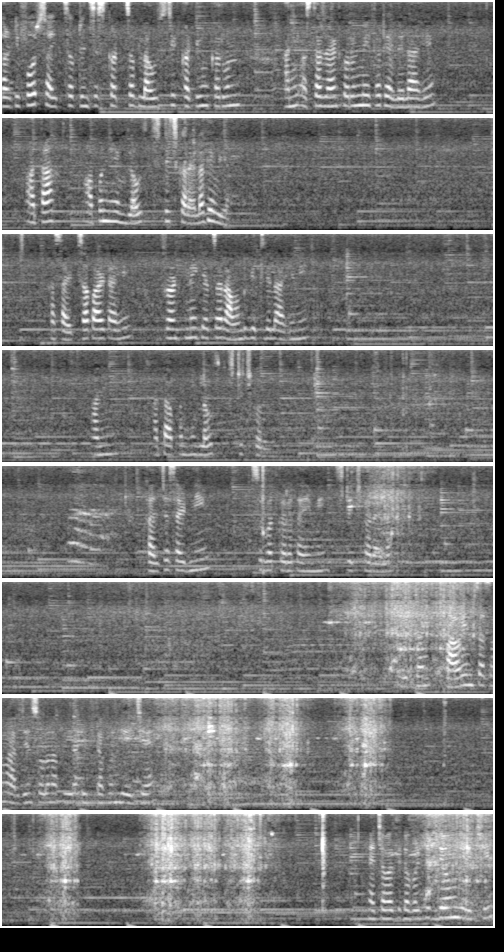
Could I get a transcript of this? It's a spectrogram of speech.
Thirty four साईजचं princess कटचं ब्लाऊजची कटिंग करून आणि अस्तर जॉईंट करून मी इथं ठेवलेलं आहे. आता आपण हे ब्लाऊज स्टिच करायला घेऊया. हा साईडचा पार्ट आहे. फ्रंट नेक याचा राऊंड घेतलेला आहे मी. आणि आता आपण हे ब्लाऊज स्टिच करूया. खालच्या साईडने सुरुवात करत आहे मी स्टिच करायला. आपण पाव इंचाचं मार्जिन सोडून आपल्याला टिप टाकून घ्यायची आहे. ह्याच्यावरती डबल टिप देऊन घ्यायची.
